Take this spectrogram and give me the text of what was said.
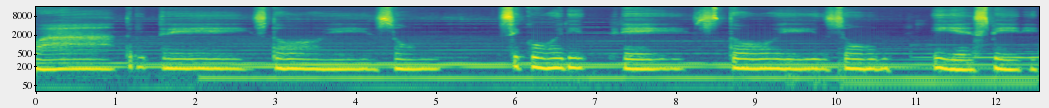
quatro, três, dois, um. Segure três, dois, um e expire.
